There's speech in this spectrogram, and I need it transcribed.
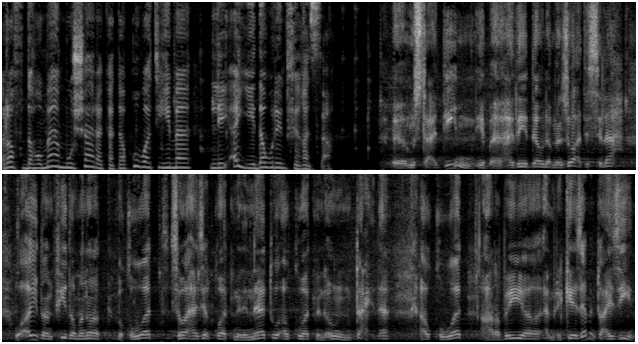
رفضهما مشاركة قوتهما لأي دور في غزة. مستعدين يبقى هذه الدولة منزوعة السلاح وأيضا في ضمانات بقوات سواء هذه القوات من الناتو أو قوات من الأمم المتحدة أو قوات عربية أمريكية زي ما أنتم عايزين.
